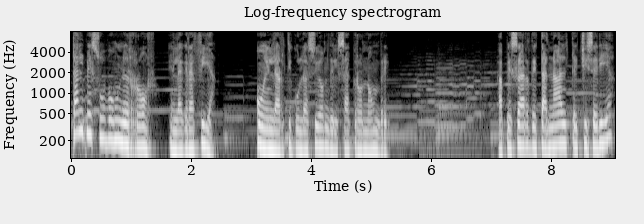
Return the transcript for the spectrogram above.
Tal vez hubo un error en la grafía o en la articulación del sacro nombre. A pesar de tan alta hechicería,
